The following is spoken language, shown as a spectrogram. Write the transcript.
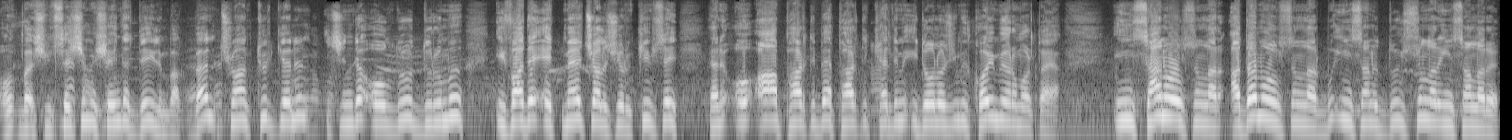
o- ben şimdi seçimin şeyinde değilim bak. Ben şu an Türkiye'nin içinde olduğu durumu ifade etmeye çalışıyorum. Kimse yani o A parti B parti kendimi ideolojimi koymuyorum ortaya. İnsan olsunlar, adam olsunlar, bu insanı duysunlar insanları.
